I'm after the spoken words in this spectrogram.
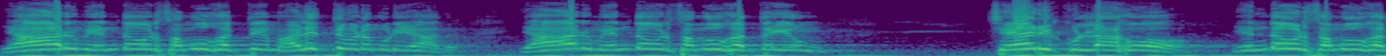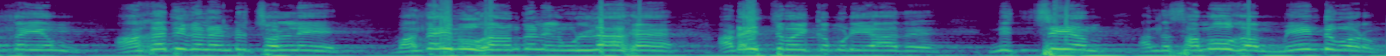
யாரும் எந்த ஒரு சமூகத்தையும் அழித்து விட முடியாது. யாரும் எந்த ஒரு சமூகத்தையும் சேரிக்குள்ளாகவோ எந்த ஒரு சமூகத்தையும் அகதிகள் என்று சொல்லி வதை முகாம்களில் உள்ளாக அடைத்து வைக்க முடியாது. நிச்சயம் அந்த சமூகம் மீண்டு வரும்.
